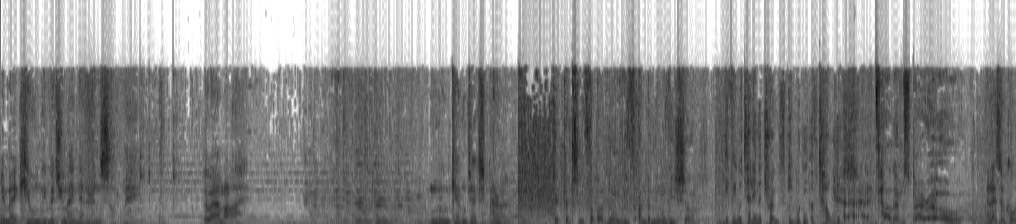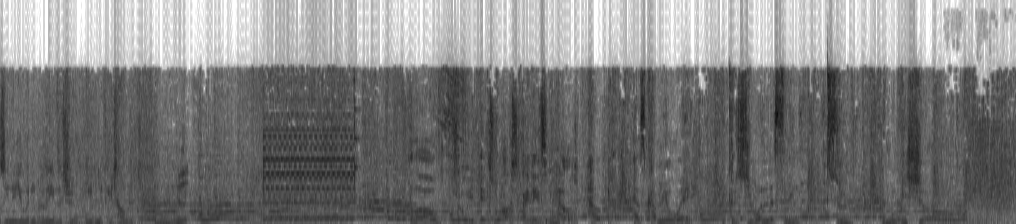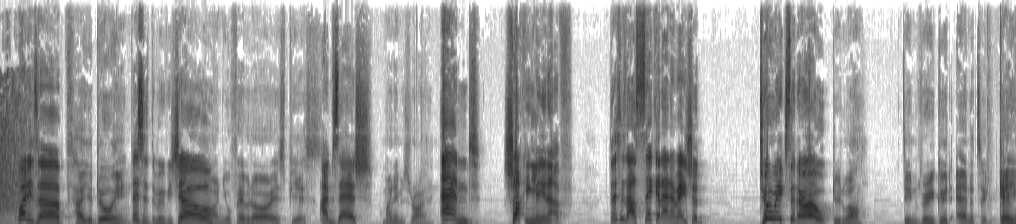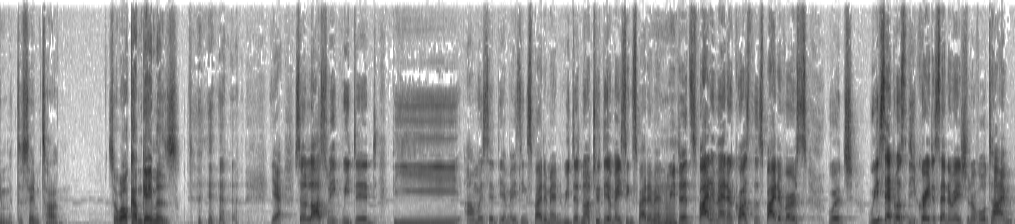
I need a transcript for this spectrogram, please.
You may kill me, but you may never insult me. Who am I? Mm, Captain Jack Sparrow. Get the truth about movies on the movie show. If he were telling the truth, he wouldn't have told us. Tell them, Sparrow. Unless, of course, he knew you wouldn't believe the truth, even if you told it. Hello? Joey, it's Ross. I need some help. Help has come your way because you are listening to the movie show. What is up? How you doing? This is the movie show. On your favorite RSPS? I'm Zash. My name is Ryan. And, shockingly enough, this is our second animation. Two weeks in a row. Doing well? Doing very good, and it's a game at the same time. So welcome, gamers. Yeah. So last week we did the I almost said the Amazing Spider-Man. We did not do the Amazing Spider-Man. Mm-hmm. We did Spider-Man Across the Spider-Verse, which we said was the greatest animation of all time.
